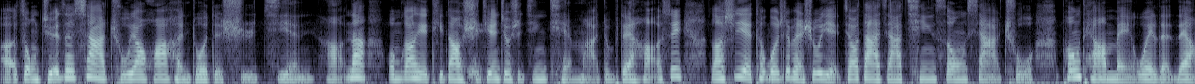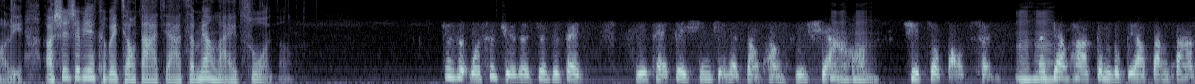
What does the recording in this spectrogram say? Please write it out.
呃总觉得下厨要花很多的时间。好，那我们刚刚也提到，时间就是金钱嘛，对，对不对？哈，所以老师也透过这本书也教大家轻松下厨，烹调美味的料理。老师这边可不可以教大家怎么样来做呢？就是我是觉得就是在食材最新鲜的状况之下哈、嗯，去做保存。嗯，那这样的话根本都不要当大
